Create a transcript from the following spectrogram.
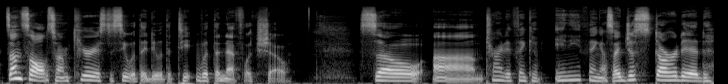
it's unsolved, so I'm curious to see what they do with the t- with the Netflix show. So um, trying to think of anything else. I just started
